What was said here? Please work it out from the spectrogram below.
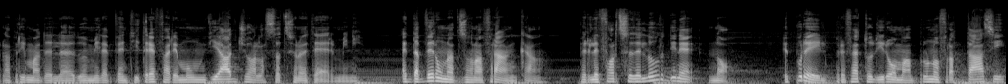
la prima del 2023, faremo un viaggio alla stazione Termini è davvero una zona franca? Per le forze dell'ordine no. Eppure il prefetto di Roma, Bruno Frattasi,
